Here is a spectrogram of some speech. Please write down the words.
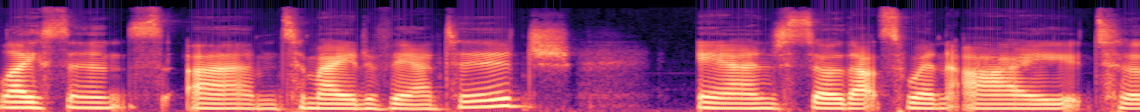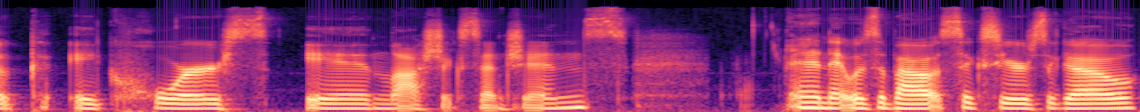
license um, to my advantage. And so that's when I took a course in lash extensions. And it was about six years ago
